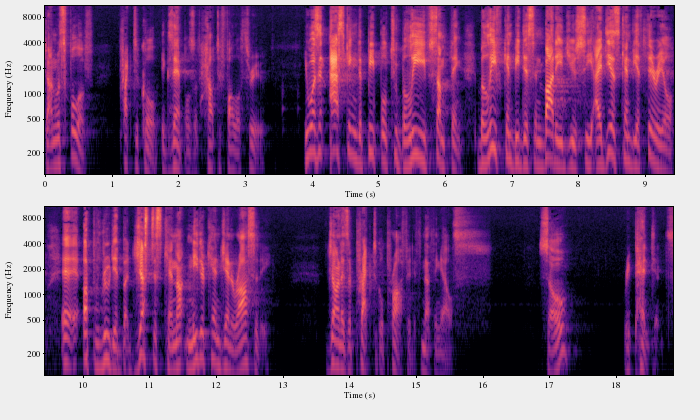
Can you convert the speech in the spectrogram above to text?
John was full of practical examples of how to follow through. He wasn't asking the people to believe something. Belief can be disembodied, you see. Ideas can be ethereal, uh, uprooted, but justice cannot, neither can generosity. John is a practical prophet, if nothing else. So, repentance.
